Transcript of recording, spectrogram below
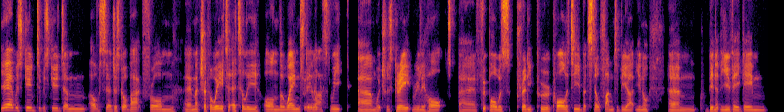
Yeah, it was good. It was good. Um, obviously, I just got back from uh, my trip away to Italy on the Wednesday last week, um, which was great. Really hot. Uh, football was pretty poor quality, but still fun to be at. You know, um, being at the Juve game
